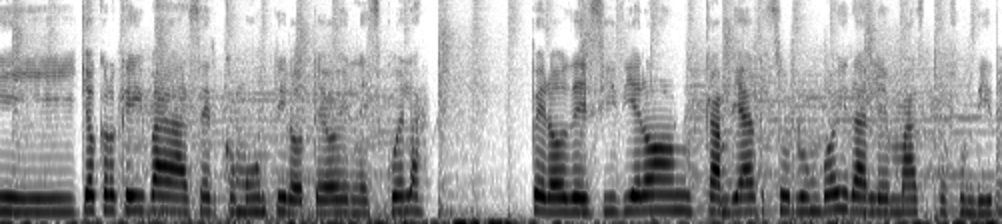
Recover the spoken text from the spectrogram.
y yo creo que iba a ser como un tiroteo en la escuela. pero decidieron cambiar su rumbo y darle más profundidad.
